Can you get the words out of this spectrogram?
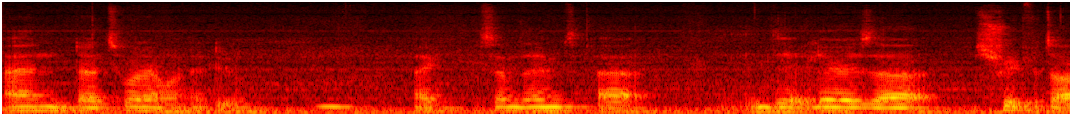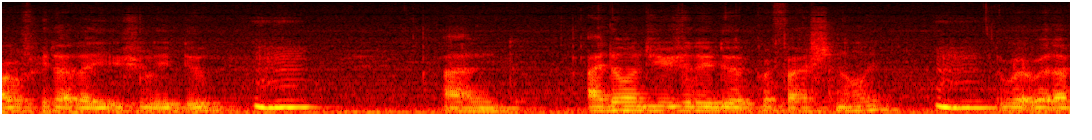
and that's what I want to do. Mhm. Like sometimes uh, th- there's a street photography that I usually do, Mhm. and I don't usually do it professionally Mhm. with, with a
